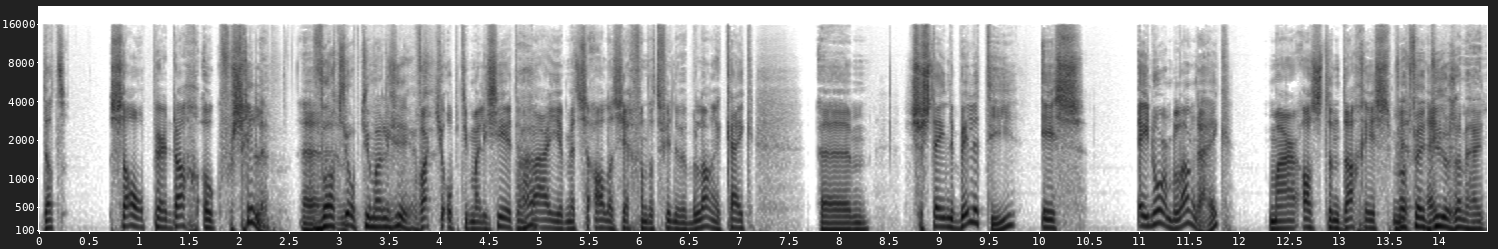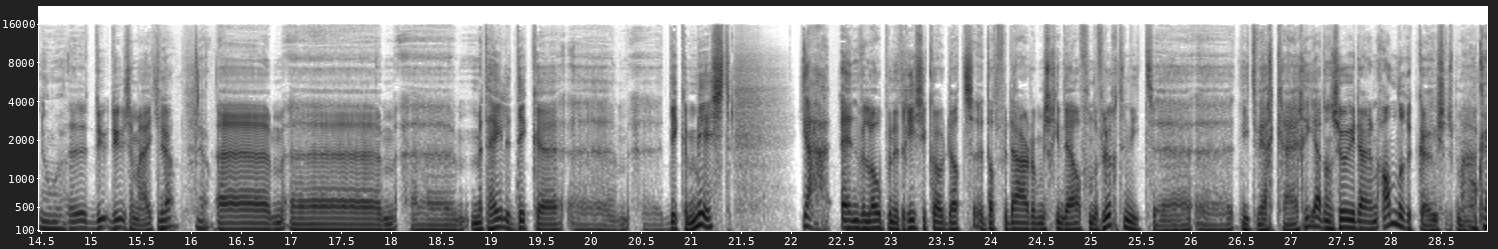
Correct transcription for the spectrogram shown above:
dat zal per dag ook verschillen. Eh, wat je optimaliseert. Wat je optimaliseert en Ah. waar je met z'n allen zegt van dat vinden we belangrijk. Kijk, ehm, sustainability is enorm belangrijk. Maar als het een dag is met wat wij duurzaamheid noemen. eh, du- duurzaamheid, ja. ja, ja. Ehm, ehm, ehm, met hele dikke, eh, dikke mist. Ja, en we lopen het risico dat, dat we daardoor misschien de helft van de vluchten niet, eh, niet wegkrijgen. Ja, dan zul je daar een andere keuzes maken.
